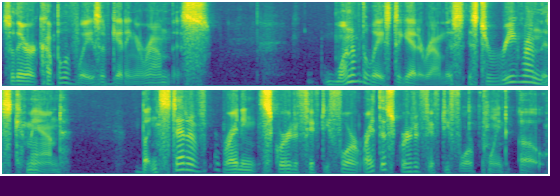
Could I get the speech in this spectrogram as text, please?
so there are a couple of ways of getting around this. One of the ways to get around this is to rerun this command, but instead of writing square root of 54, write the square root of 54.0.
